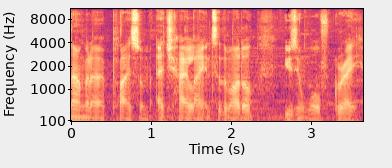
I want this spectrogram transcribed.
Now I'm going to apply some edge highlighting to the model using Wolf Grey.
